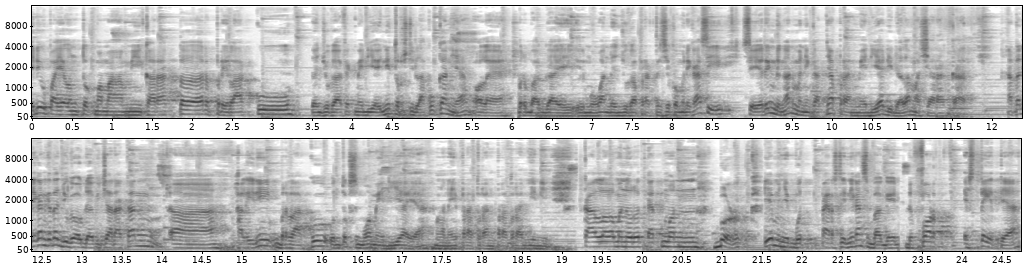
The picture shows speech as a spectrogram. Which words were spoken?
Jadi upaya untuk memahami karakter, perilaku, dan juga efek media ini terus dilakukan ya oleh berbagai ilmuwan dan juga praktisi komunikasi seiring dengan meningkatnya peran media di dalam masyarakat. Nah tadi kan kita juga udah bicarakan uh, hal ini berlaku untuk semua media ya mengenai peraturan-peraturan ini. Kalau menurut Edmund Burke dia menyebut pers ini kan sebagai the fourth estate ya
